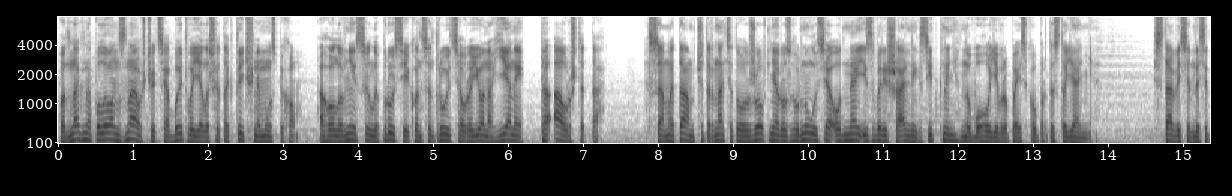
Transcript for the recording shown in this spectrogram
Однак Наполеон знав, що ця битва є лише тактичним успіхом, а головні сили Прусії концентруються в районах Єни та Аурштетта. Саме там, 14 жовтня, розгорнулося одне із вирішальних зіткнень нового європейського протистояння. 180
